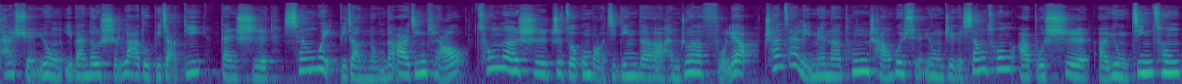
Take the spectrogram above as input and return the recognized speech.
它选用一般都是辣度比较低，但是香味比较浓的二荆条。葱呢是制作宫保鸡丁的很重要的辅料，川菜里面呢通常会选用这个香葱，而不是呃用金葱，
